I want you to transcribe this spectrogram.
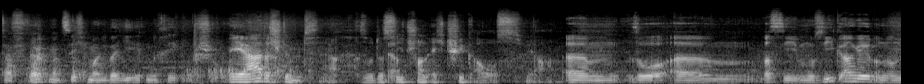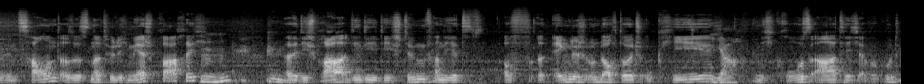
Da freut man sich mal über jeden Regenschauer. ja, das stimmt. Ja, also das Ja. sieht schon echt schick aus. Ja. Ähm, so, ähm, was die Musik angeht und, und den Sound, also es ist natürlich mehrsprachig. Mhm. Äh, die, Sprache, die, die, die Stimmen fand ich jetzt auf Englisch und auf Deutsch okay. Ja. Nicht großartig, aber gut.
